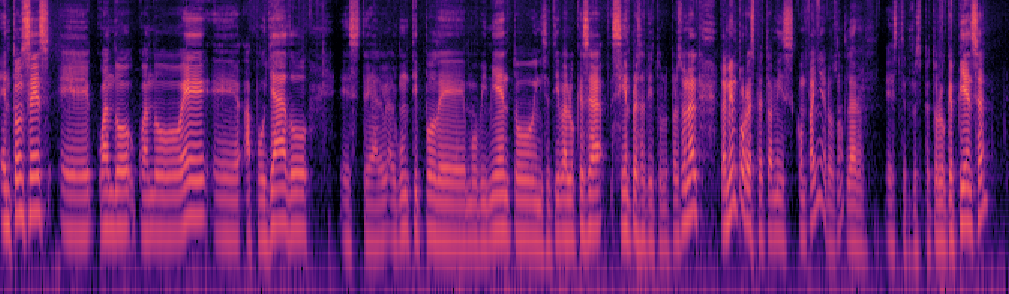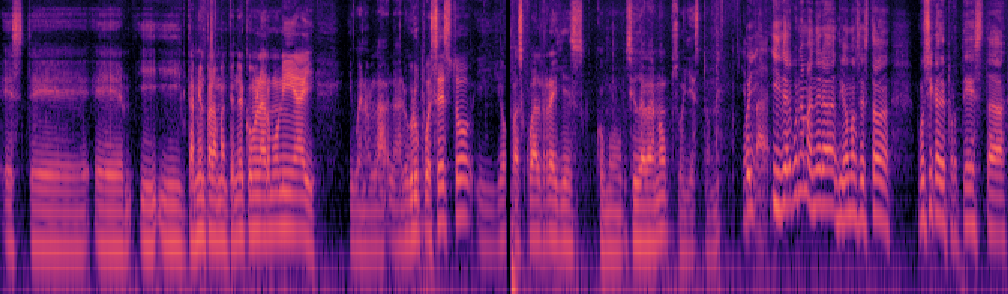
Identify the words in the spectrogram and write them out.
Entonces, eh, cuando, cuando he eh, apoyado este, al- algún tipo de movimiento, iniciativa, lo que sea, siempre es a título personal. También por respeto a mis compañeros, ¿no? Claro. Este, respeto lo que piensan este, eh, y, y también para mantener como la armonía y, y bueno, la- la- el grupo es esto y yo, Pascual Reyes, como ciudadano, soy esto, ¿no? Oye, y de alguna manera, digamos, esta música de protesta,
